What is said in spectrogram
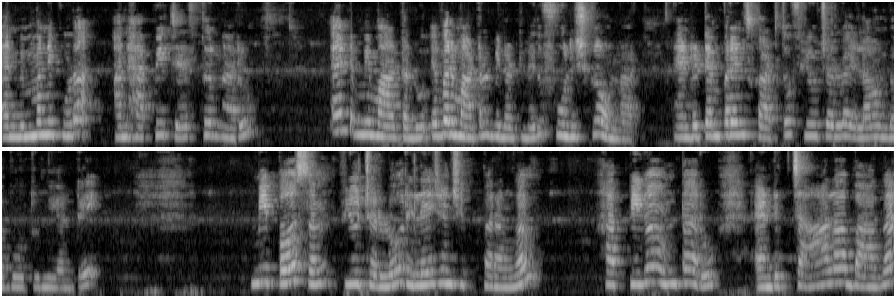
అండ్ మిమ్మల్ని కూడా అన్హ్యాపీ చేస్తున్నారు. అండ్ మీ మాటలు ఎవరి మాటలు వినట్లేదు ఫూలిష్గా ఉన్నారు. అండ్ టెంపరెన్స్ కార్డ్తో ఫ్యూచర్లో ఎలా ఉండబోతుంది అంటే మీ పర్సన్ ఫ్యూచర్లో రిలేషన్షిప్ పరంగా హ్యాపీగా ఉంటారు. అండ్ చాలా బాగా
